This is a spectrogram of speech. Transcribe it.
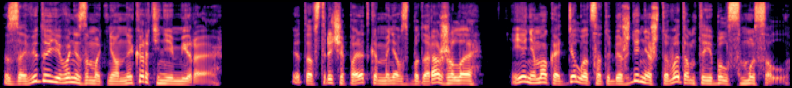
завидуя его незамутненной картине мира. Эта встреча порядком меня взбодоражила, я не мог отделаться от убеждения, что в этом-то и был смысл.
